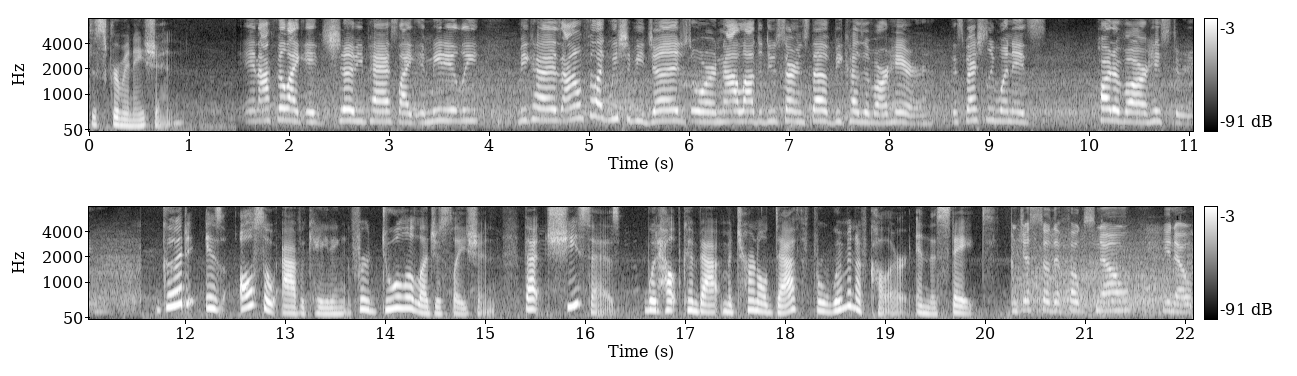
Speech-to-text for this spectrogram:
discrimination. And I feel like it should be passed like immediately because I don't feel like we should be judged or not allowed to do certain stuff because of our hair, especially when it's part of our history. Good is also advocating for doula legislation that she says would help combat maternal death for women of color in the state. Just so that folks know, you know,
